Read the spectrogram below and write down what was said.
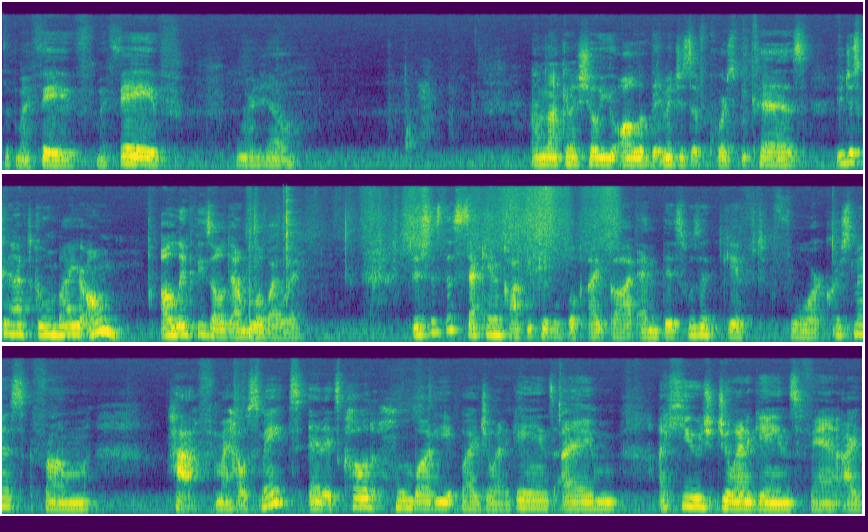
Look at my fave, my fave, Lauryn Hill. I'm not gonna show you all of the images, of course, because you're just gonna have to go and buy your own. I'll link these all down below, by the way. This is the second coffee table book I got, and this was a gift for Christmas from Half, my housemate, and it's called Homebody by Joanna Gaines. I'm a huge Joanna Gaines fan. I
